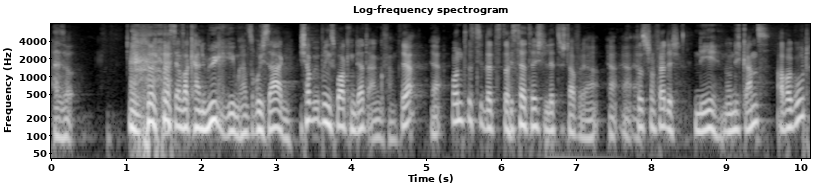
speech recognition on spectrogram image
Also, du hast dir einfach keine Mühe gegeben, kannst du ruhig sagen. Ich habe übrigens Walking Dead angefangen. Ja. Ja. Und ist die letzte. Ist tatsächlich die letzte Staffel, ja. ja, ja, ja. Bist schon fertig. Nee, noch nicht ganz. Aber gut.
